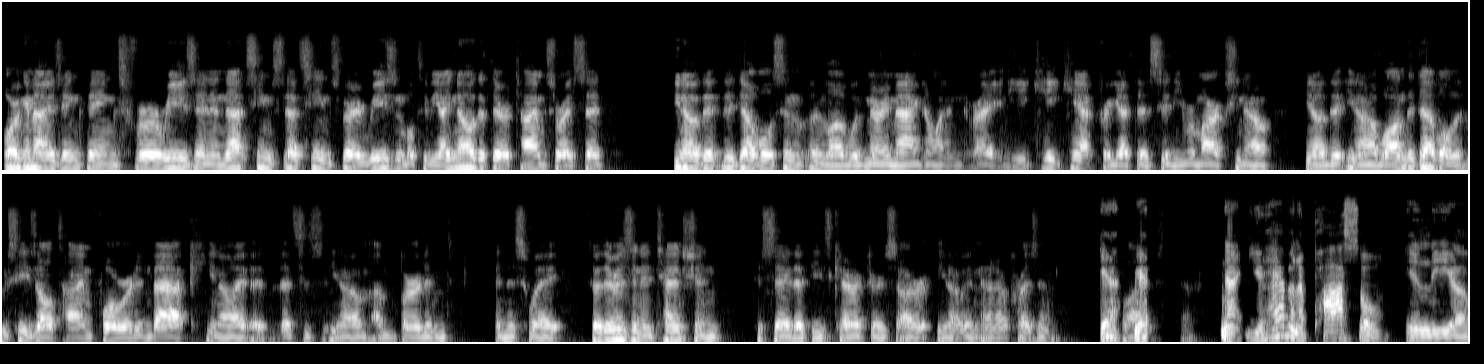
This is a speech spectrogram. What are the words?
organizing things for a reason, and that seems that seems very reasonable to me. I know that there are times where I said, you know, the, the devil's in, in love with Mary Magdalene, right? And he he can't forget this, and he remarks, you know, you know that you know, well, I'm the devil who sees all time forward and back. You know, I, that's his, you know, I'm, I'm burdened in this way. So there is an intention to say that these characters are, you know, in, in our present yeah, lives. Yeah. yeah. Now you have an apostle in the uh,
